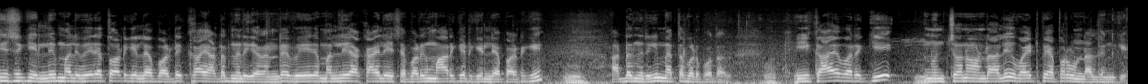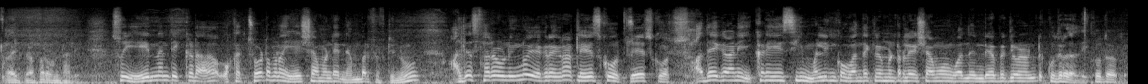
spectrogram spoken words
తీసుకెళ్ళి మళ్ళీ వేరే తోటకి వెళ్ళేపాటికి కాయ అడ్డం తిరిగారంటే వేరే మళ్ళీ ఆ కాయలు వేసేపాటికి మార్కెట్కి వెళ్ళేపాటికి అడ్డం తిరిగి మెత్తబడిపోతుంది ఈ కాయ వరకు నుంచొని ఉండాలి వైట్ పేపర్ ఉండాలి దీనికి. వైట్ పేపర్ ఉండాలి. సో ఏంటంటే ఇక్కడ ఒక చోట మనం వేసామంటే నెంబర్ ఫిఫ్టీన్ అదే సరౌండింగ్లో ఎకరం ఎకరం అట్లా వేసుకోవచ్చు. వేసుకోవచ్చు. అదే కానీ ఇక్కడ వేసి మళ్ళీ ఇంకో వంద కిలోమీటర్లు వేసాము వంద డెబ్బై కిలోమీటర్ అంటే కుదరదు అది. కుదరదు.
